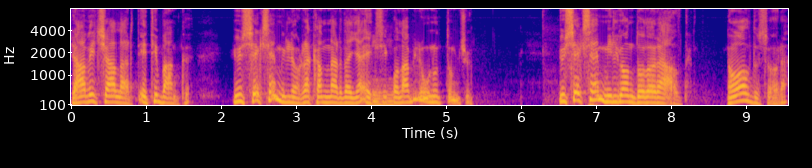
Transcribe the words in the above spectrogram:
Cavit Çağlar Eti Bankı 180 milyon rakamlarda ya eksik olabilir unuttum çünkü. 180 milyon dolara aldı. Ne oldu sonra?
